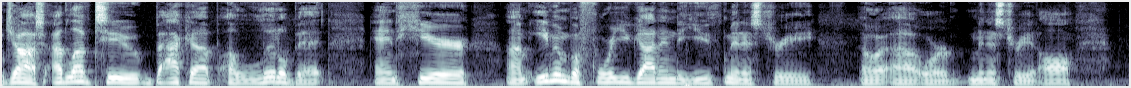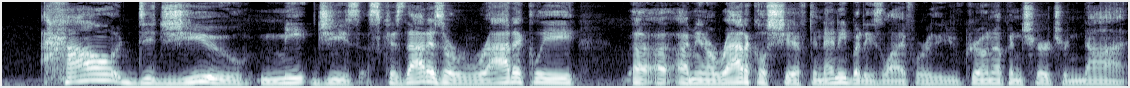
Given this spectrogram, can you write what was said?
Josh, I'd love to back up a little bit and hear, um, even before you got into youth ministry or, uh, or ministry at all, how did you meet Jesus? Because that is a radically, uh, I mean, a radical shift in anybody's life, whether you've grown up in church or not.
